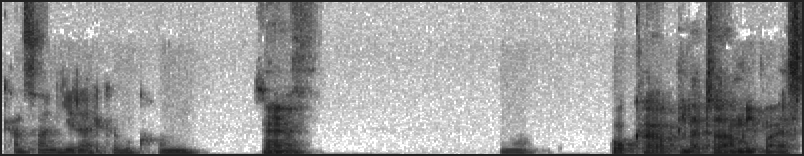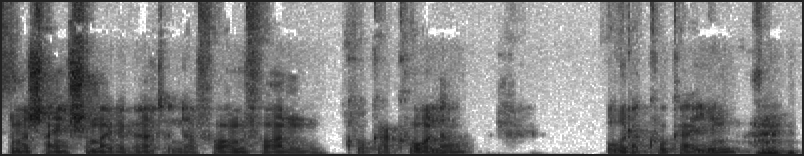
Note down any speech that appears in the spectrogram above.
kannst du an jeder Ecke bekommen. So. Ja. ja. Coca-Blätter haben die meisten wahrscheinlich schon mal gehört in der Form von Coca-Cola oder Kokain.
